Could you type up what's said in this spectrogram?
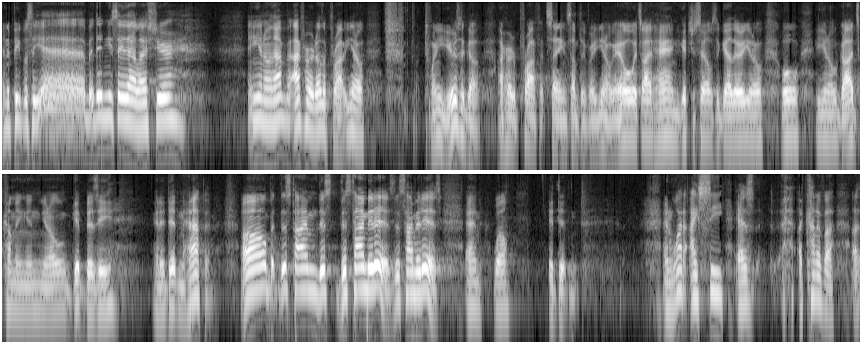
And the people say, Yeah, but didn't you say that last year? And, you know, I've, I've heard other prophets, you know, 20 years ago, I heard a prophet saying something very, you know, oh, it's at hand, get yourselves together, you know, oh, you know, God's coming and, you know, get busy. And it didn't happen. Oh, but this time, this, this time it is. This time it is. And, well, it didn't. And what I see as a kind of a, a,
